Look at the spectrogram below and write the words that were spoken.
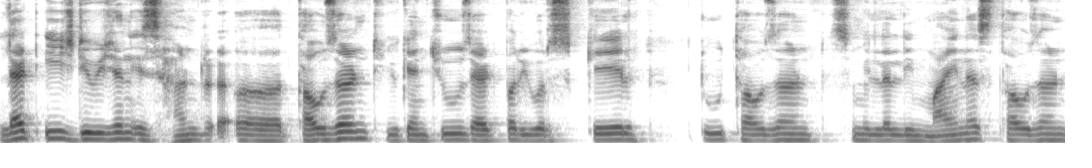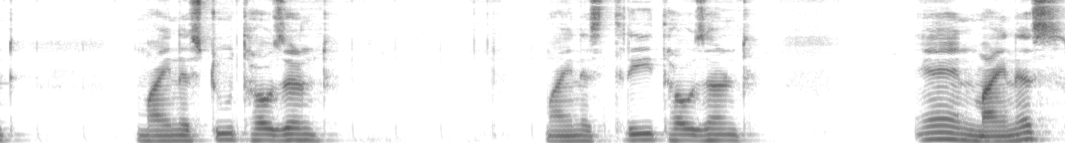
Let each division is 100 uh, you can choose at per your scale 2000 similarly minus 1000 minus 2000 minus 3000 and minus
